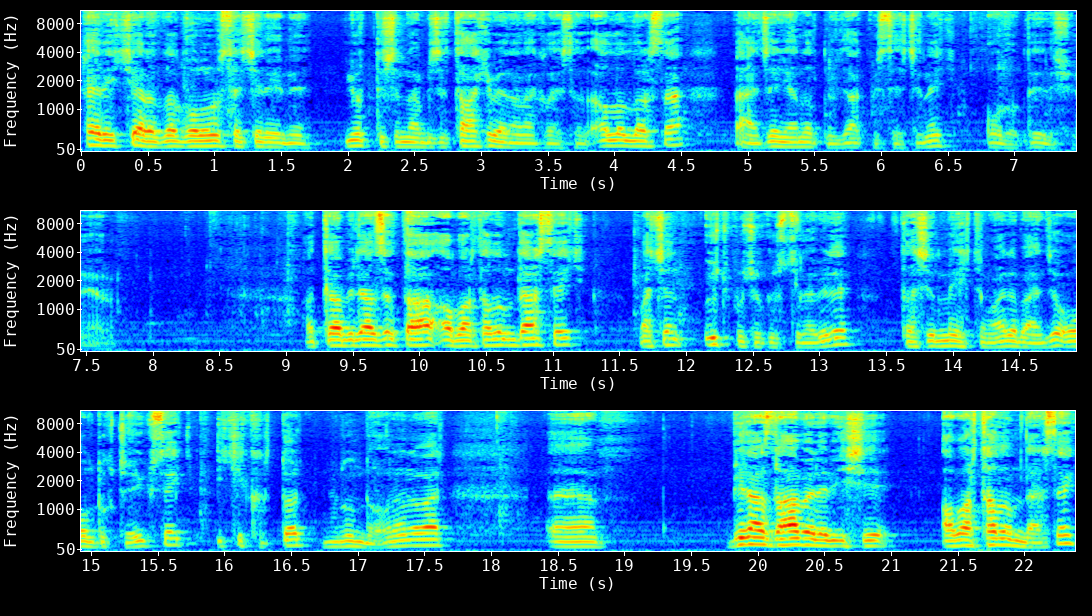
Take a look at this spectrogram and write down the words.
her iki arada gol olur seçeneğini yurt dışından bizi takip eden arkadaşlar alırlarsa bence yanıltmayacak bir seçenek olur diye düşünüyorum. Hatta birazcık daha abartalım dersek maçın 3.5 üstüne bile taşınma ihtimali bence oldukça yüksek. 2.44 bunun da oranı var. Ee, biraz daha böyle bir işi abartalım dersek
